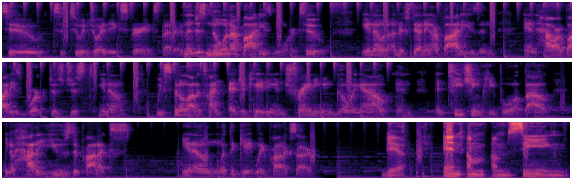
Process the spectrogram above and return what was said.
to to to enjoy the experience better and then just knowing our bodies more too you know and understanding our bodies and and how our bodies work just just you know we spend a lot of time educating and training and going out and and teaching people about you know how to use the products you know what the gateway products are Yeah. And I'm I'm seeing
